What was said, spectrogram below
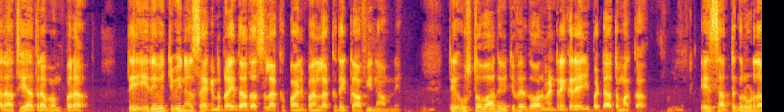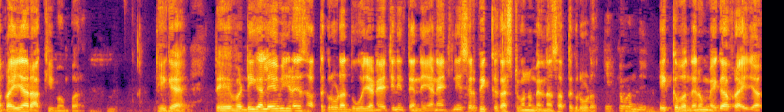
ਰਥ ਯਾਤਰਾ। ਬੰਪਰ ਆ। ਤੇ ਇਹਦੇ ਵਿੱਚ ਵੀ ਨਾ ਸੈਕੰਡ ਪ੍ਰਾਈਜ਼ 10-10 ਲੱਖ 5-5 ਲੱਖ ਦੇ ਕਾਫੀ ਨਾਮ ਨੇ। ਤੇ ਉਸ ਤੋਂ ਬਾਅਦ ਵਿੱਚ ਫਿਰ ਗਵਰਨਮੈਂਟ ਨੇ ਕਰਿਆ ਜੀ ਵੱਡਾ ਧਮਾਕਾ। ਇਹ 7 ਕਰੋੜ ਦਾ ਪ੍ਰਾਈਜ਼ ਆ ਰਾਖੀ ਬੰਪਰ ਠੀਕ ਹੈ? ਤੇ ਵੱਡੀ ਗੱਲ ਇਹ ਵੀ ਜਿਹੜੇ 7 ਕਰੋੜ ਆ ਦੋ ਜਣਿਆਂ ਚ ਨਹੀਂ ਤਿੰਨ ਜਣਿਆਂ ਚ ਨਹੀਂ ਸਿਰਫ ਇੱਕ ਕਸਟਮਰ ਨੂੰ ਮਿਲਣਾ 7 ਕਰੋੜ। ਇੱਕ ਬੰਦੇ ਨੂੰ। ਇੱਕ ਬੰਦੇ ਨੂੰ ਮੈਗਾ ਪ੍ਰਾਈਜ਼ ਆ।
